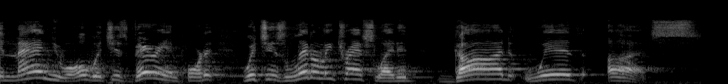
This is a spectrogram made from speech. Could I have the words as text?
Emmanuel, which is very important, which is literally translated God with us.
